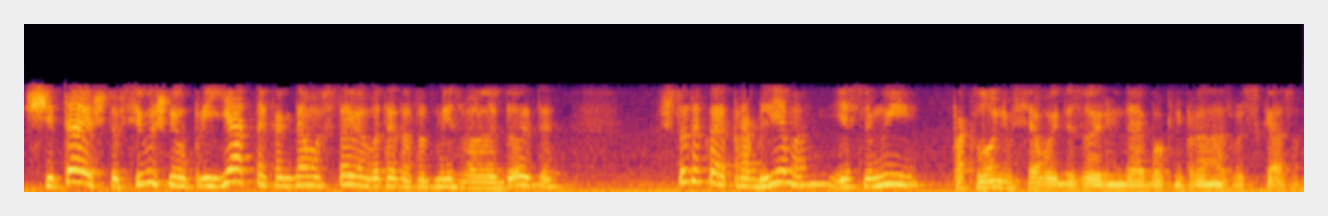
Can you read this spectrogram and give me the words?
считают, что Всевышнему приятно, когда мы вставим вот этот вот Мисмар Латойда. Что такое проблема, если мы поклонимся Авойде Зоре, не дай Бог, не про нас будет сказано?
